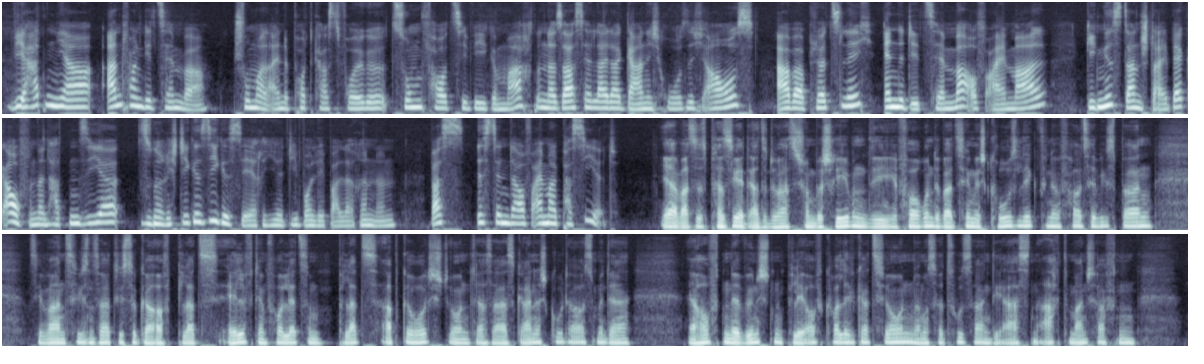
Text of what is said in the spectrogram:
Wir hatten ja Anfang Dezember schon mal eine Podcast-Folge zum VCW gemacht und da sah es ja leider gar nicht rosig aus. Aber plötzlich, Ende Dezember auf einmal, ging es dann steil bergauf und dann hatten sie ja so eine richtige Siegesserie, die Volleyballerinnen. Was ist denn da auf einmal passiert? Ja, was ist passiert? Also du hast schon beschrieben, die Vorrunde war ziemlich gruselig für den VC Wiesbaden. Sie waren zwischenzeitlich sogar auf Platz 11, dem vorletzten Platz, abgerutscht und da sah es gar nicht gut aus mit der erhofften, erwünschten Playoff-Qualifikation. Man muss dazu sagen, die ersten acht Mannschaften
